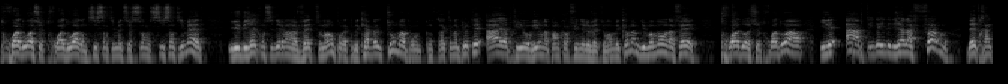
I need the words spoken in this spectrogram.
trois doigts sur trois doigts, donc 6 cm sur 6 cm, il est déjà considéré un vêtement pour être mekabel touma, pour contracter l'impureté. Ah, a priori, on n'a pas encore fini le vêtement. Mais quand même, du moment où on a fait trois doigts sur trois doigts, il est apte, il a, déjà la forme d'être un,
